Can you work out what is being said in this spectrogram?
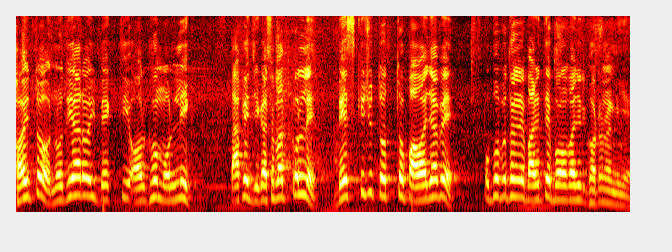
হয়তো নদিয়ার ওই ব্যক্তি অর্ঘ্য মল্লিক তাকে জিজ্ঞাসাবাদ করলে বেশ কিছু তথ্য পাওয়া যাবে উপপ্রধানের বাড়িতে বোমাবাজির ঘটনা নিয়ে।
